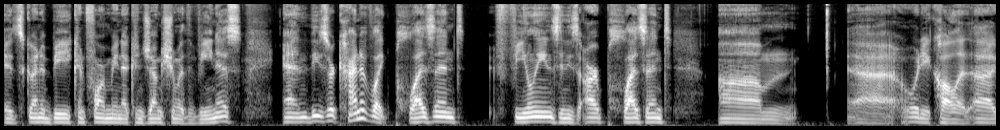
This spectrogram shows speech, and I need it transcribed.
It's going to be conforming a conjunction with Venus. And these are kind of like pleasant feelings, and these are pleasant. Um, uh, what do you call it? Uh,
